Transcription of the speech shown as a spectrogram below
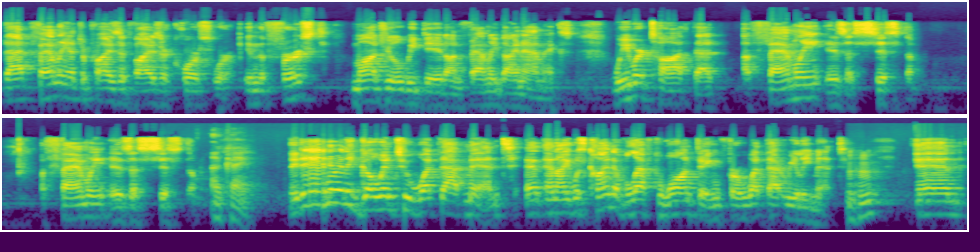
that Family Enterprise Advisor coursework, in the first module we did on family dynamics, we were taught that a family is a system. A family is a system. Okay. They didn't really go into what that meant, and, and I was kind of left wanting for what that really meant. Mm-hmm. And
